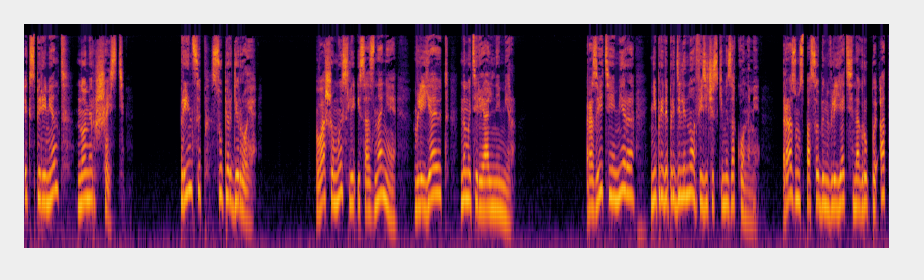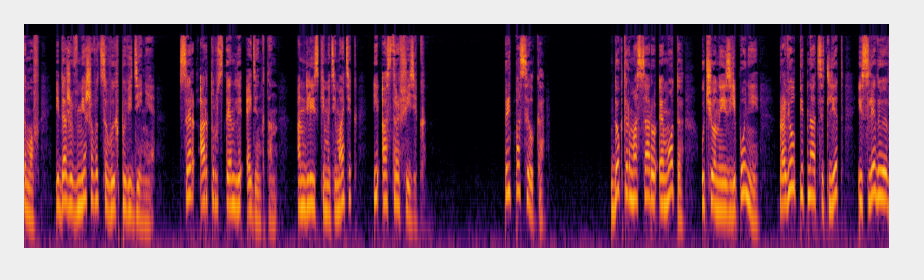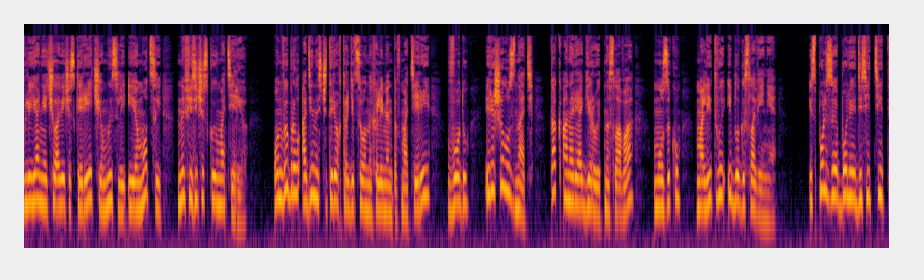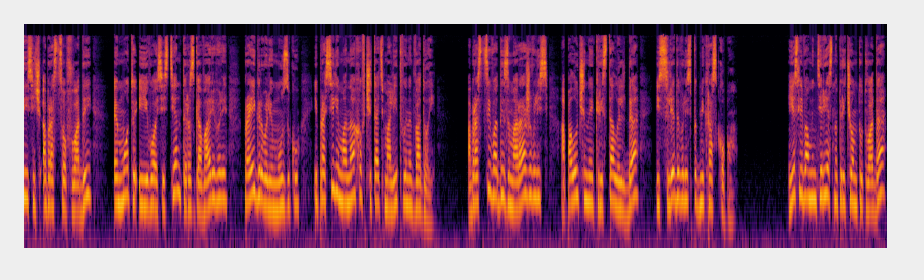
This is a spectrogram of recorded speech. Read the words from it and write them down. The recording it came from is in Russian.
Эксперимент номер шесть. Принцип супергероя. Ваши мысли и сознание влияют на материальный мир. Развитие мира не предопределено физическими законами. Разум способен влиять на группы атомов и даже вмешиваться в их поведение. Сэр Артур Стэнли Эдингтон, английский математик и астрофизик. Предпосылка. Доктор Массару Эмото, ученый из Японии, провел 15 лет, исследуя влияние человеческой речи, мыслей и эмоций на физическую материю. Он выбрал один из четырех традиционных элементов материи — воду и решил узнать, как она реагирует на слова, музыку, молитвы и благословения. Используя более 10 тысяч образцов воды — Эмото и его ассистенты разговаривали, проигрывали музыку и просили монахов читать молитвы над водой. Образцы воды замораживались, а полученные кристаллы льда исследовались под микроскопом. Если вам интересно, при чем тут вода,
